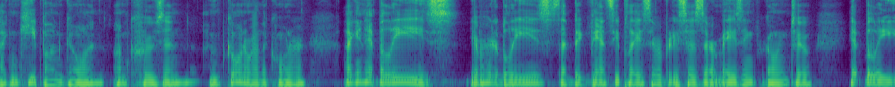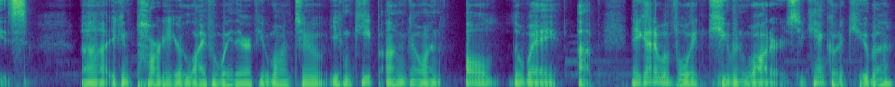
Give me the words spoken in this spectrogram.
I can keep on going. I'm cruising. I'm going around the corner. I can hit Belize. You ever heard of Belize? It's that big fancy place everybody says they're amazing for going to. Hit Belize. Uh, you can party your life away there if you want to. You can keep on going all the way up. Now you got to avoid Cuban waters. You can't go to Cuba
